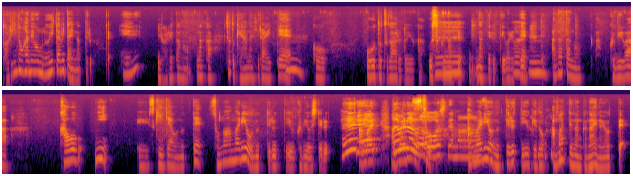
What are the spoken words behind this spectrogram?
鳥の羽を抜いたみたいになってるってえ？言われたの。なんかちょっと毛穴開いて、うん。こう凹凸があるというか薄くなってなってるって言われて、はい。うん。であなたの首は顔に、えースキンケアを塗ってその余りを塗ってるっていう首をしてる、えあまりあまりをそう。してます。余りを塗ってるって言うけど余ってなんかないのよって。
